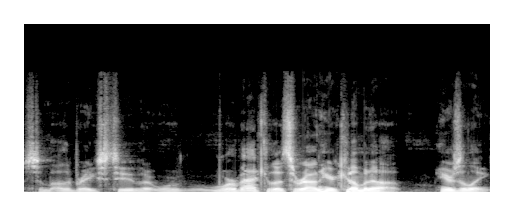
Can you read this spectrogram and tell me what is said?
some other breaks too, but more, more Immaculates around here coming up. Here's a link.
